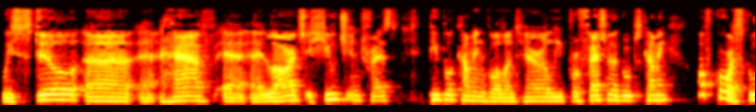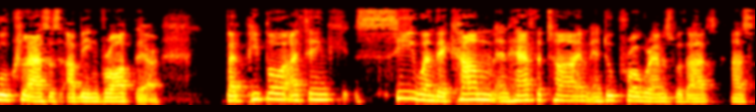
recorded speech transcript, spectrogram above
We still uh, have a, a large, a huge interest. People coming voluntarily, professional groups coming of course, school classes are being brought there. But people, I think, see when they come and have the time and do programs with us, us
